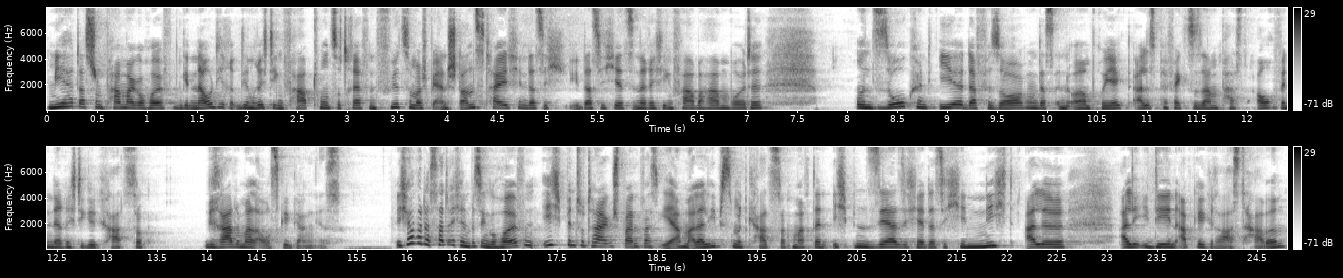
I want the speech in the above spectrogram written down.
Mir hat das schon ein paar Mal geholfen, genau die, den richtigen Farbton zu treffen für zum Beispiel ein Stanzteilchen, das ich, das ich jetzt in der richtigen Farbe haben wollte. Und so könnt ihr dafür sorgen, dass in eurem Projekt alles perfekt zusammenpasst, auch wenn der richtige Cardstock gerade mal ausgegangen ist. Ich hoffe, das hat euch ein bisschen geholfen. Ich bin total gespannt, was ihr am allerliebsten mit Cardstock macht, denn ich bin sehr sicher, dass ich hier nicht alle, alle Ideen abgegrast habe.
